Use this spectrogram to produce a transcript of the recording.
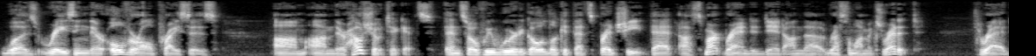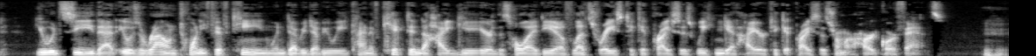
was raising their overall prices um, on their house show tickets. And so if we were to go look at that spreadsheet that uh, Smart Branded did on the WrestleNomics Reddit thread, you would see that it was around 2015 when WWE kind of kicked into high gear this whole idea of let's raise ticket prices. We can get higher ticket prices from our hardcore fans. Mhm.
